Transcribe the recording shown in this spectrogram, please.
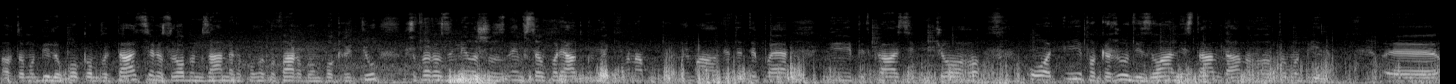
автомобілю по комплектації, розробимо заміри по лакофарбовому покриттю, щоб ви розуміли, що з ним все в порядку, ніяких вона не мала ні ДТП, ні підкрасів, нічого. От, і покажу візуальний стан даного автомобіля. Е,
